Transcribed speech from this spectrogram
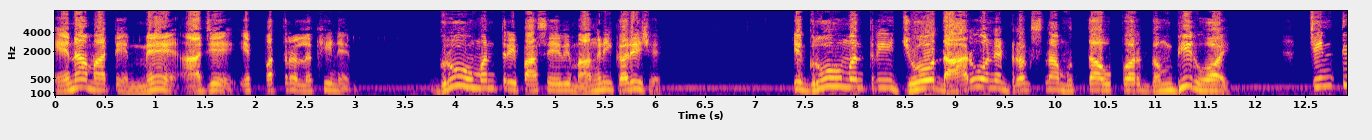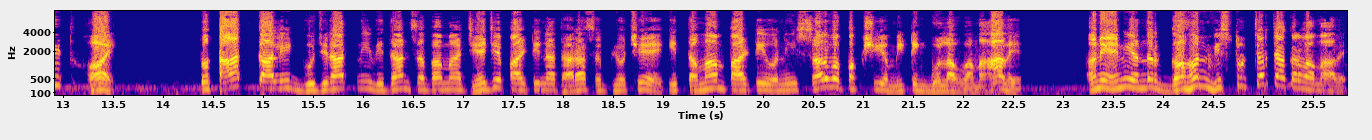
એના માટે મેં આજે એક પત્ર લખીને ગૃહમંત્રી પાસે એવી માંગણી કરી છે કે ગૃહમંત્રી જો દારૂ અને ડ્રગ્સના મુદ્દા ઉપર ગંભીર હોય, ચિંતિત હોય, તો તાત્કાલિક ગુજરાતની વિધાનસભામાં જે જે પાર્ટીના ધારાસભ્યો છે, એ તમામ પાર્ટીઓની સર્વપક્ષીય મીટિંગ બોલાવવામાં આવે. અને એની અંદર ગહન વિસ્તૃત ચર્ચા કરવામાં આવે.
